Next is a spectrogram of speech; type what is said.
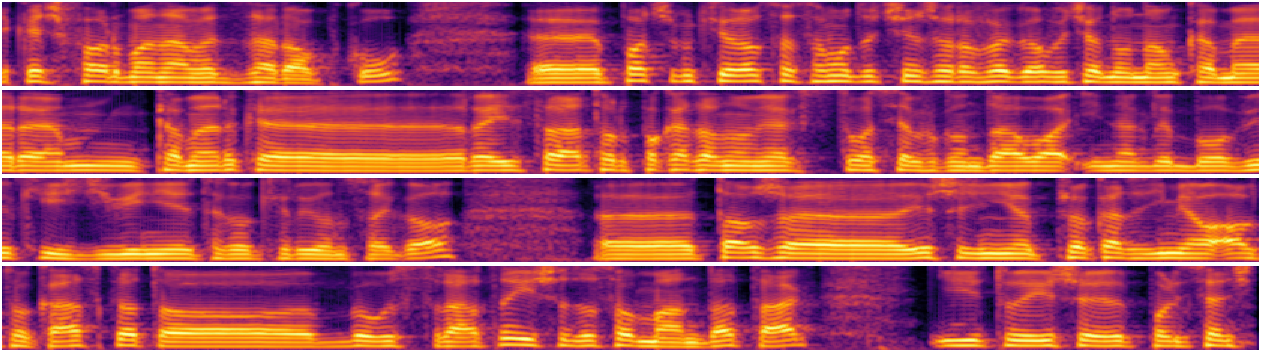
jakaś forma nawet zarobku, po czym kierowca samochodu ciężarowego wyciągnął nam kamerę, kamerkę, rejestrator, pokazał nam jak sytuacja wyglądała i nagle było wielkie zdziwienie tego kierującego. E, To, że jeszcze nie, przy okazji nie miał autokasko, to był stratny jeszcze dostał mandat, tak? I tu jeszcze policjanci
